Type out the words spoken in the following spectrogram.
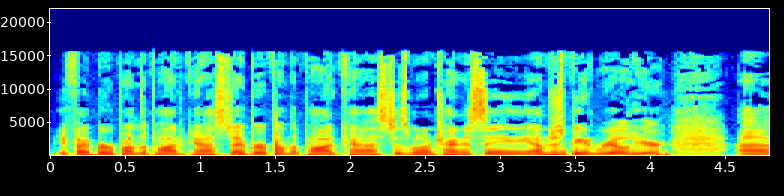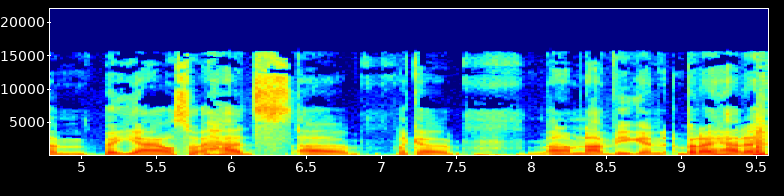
if I burp on the podcast, I burp on the podcast, is what I'm trying to say. I'm just being real here. Um, but yeah, I also had uh, like a, I'm not vegan, but I had a,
